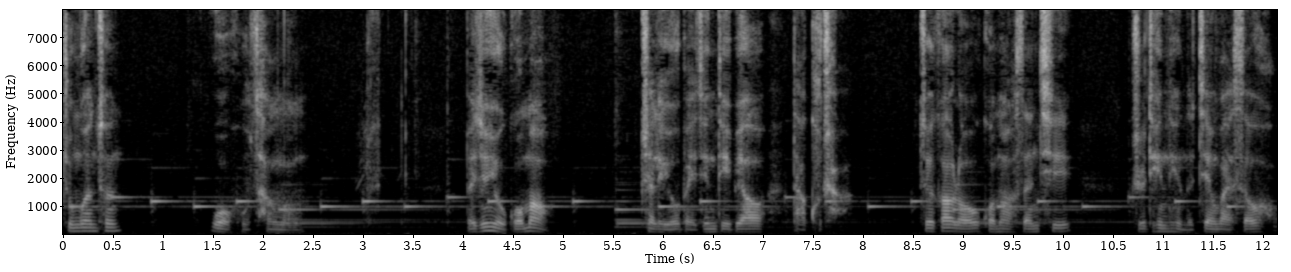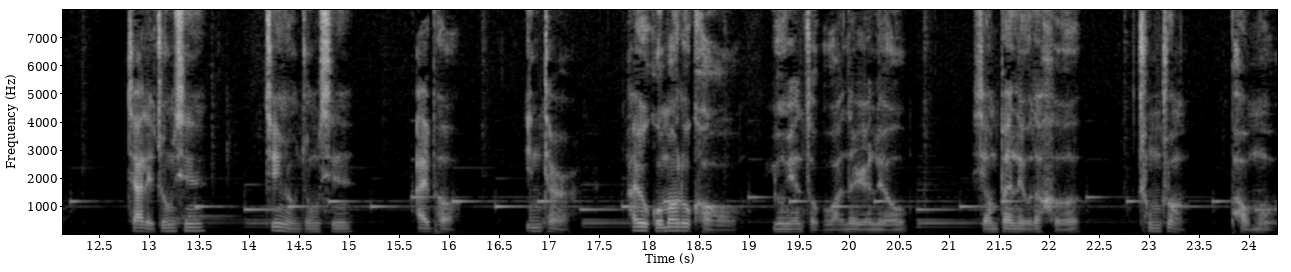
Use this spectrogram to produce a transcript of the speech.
中关村。卧虎藏龙。北京有国贸，这里有北京地标大裤衩，最高楼国贸三期，直挺挺的建外 SOHO，嘉里中心、金融中心、，Apple，Inter，，还有国贸路口永远走不完的人流，像奔流的河，冲撞泡沫，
